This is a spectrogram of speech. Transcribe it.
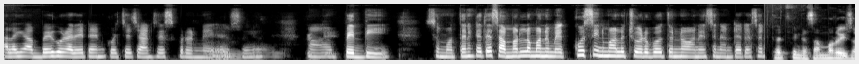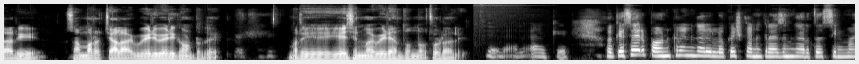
అలాగే అబ్బాయి కూడా అదే టైంకి వచ్చే ఛాన్సెస్ కూడా ఉన్నాయి. సార్ పెద్ది. సో మొత్తానికి అయితే summer లో మనం ఎక్కువ సినిమాలు చూడబోతున్నాం అనేసి అని అంటారా సార్? ఖచ్చితంగా సమ్మర్ ఈసారి సమ్మర్ చాలా వేడి వేడిగా ఉంటుంది. మరి ఏ సినిమా వేడి ఎంత ఉందో చూడాలి. చూడాలి. Okay. Okay sir Pawan Kalyan garu Lokesh కనకరాజన్ గారితో సినిమా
